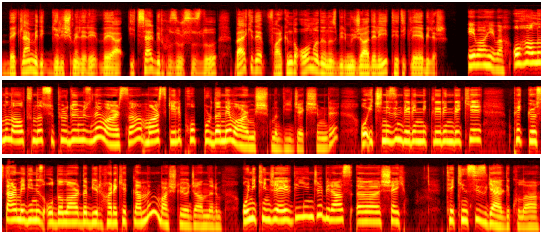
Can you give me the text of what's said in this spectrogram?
beklenmedik gelişmeleri veya içsel bir huzursuzluğu, belki de farkında olmadığınız bir mücadeleyi tetikleyebilir. Eyvah eyvah o halının altında süpürdüğümüz ne varsa Mars gelip hop burada ne varmış mı diyecek şimdi. O içinizin derinliklerindeki pek göstermediğiniz odalarda bir hareketlenme mi başlıyor canlarım? 12. ev deyince biraz eee, şey tekinsiz geldi kulağa.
